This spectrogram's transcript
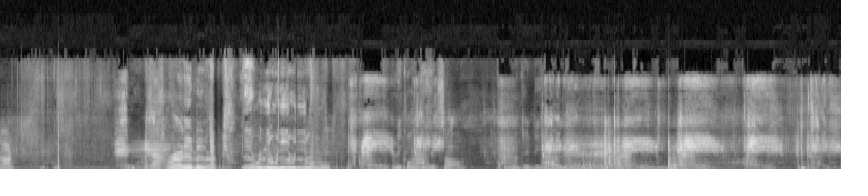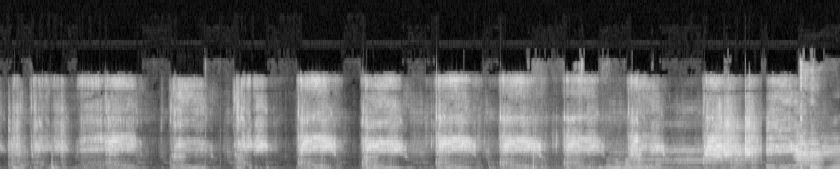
นอนวันนี้ก็วันที่สิบสองเป็นวันที่ดีกว่าหนึ่งพี่ก็นอนกันเลยดีกว่าเนี่ย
